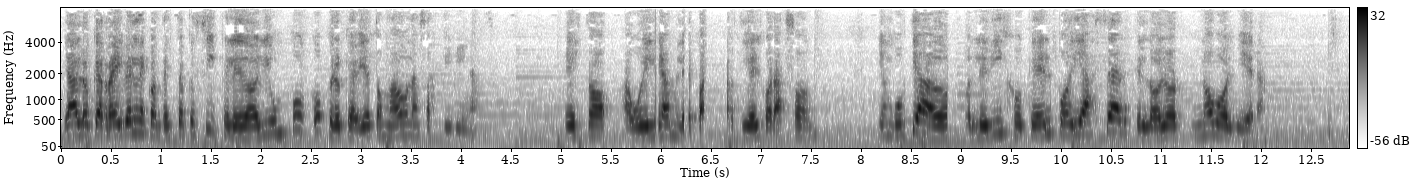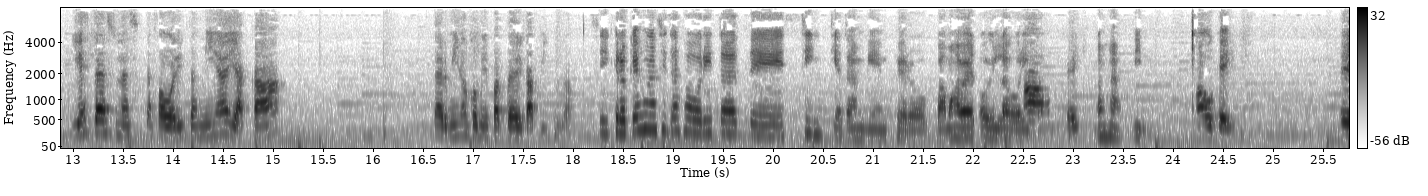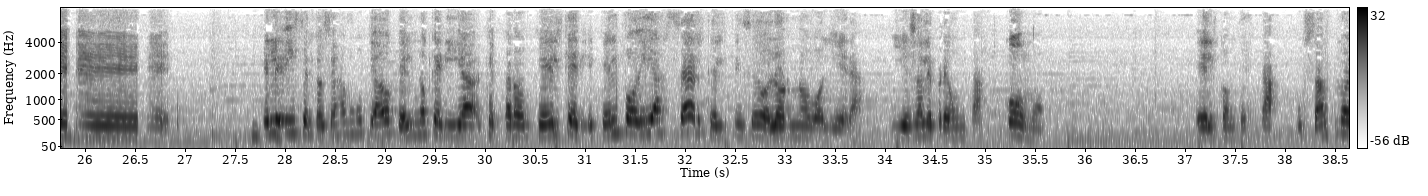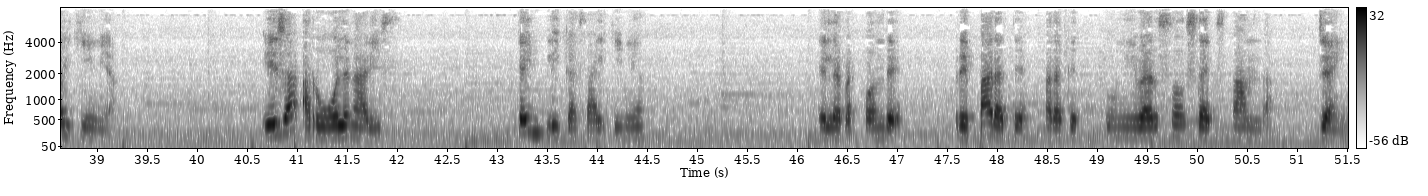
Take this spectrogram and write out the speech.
Y a lo que Raven le contestó que sí, que le dolía un poco, pero que había tomado unas aspirinas. Esto a William le partía el corazón. Y angustiado le dijo que él podía hacer que el dolor no volviera. Y esta es una cita favorita mía y acá termino con mi parte del capítulo. Sí, creo que es una cita favorita de Cintia también, pero vamos a ver hoy la ahorita. Ah, ok. Ajá, dime. Ah, ok. Eh, eh, él le dice entonces angustiado que él no quería, que perdón, que él que, que él podía hacer que el- ese dolor no volviera. Y ella le pregunta, ¿cómo? Él contesta, usando alquimia. Ella arrugó la nariz. ¿Qué implica esa alquimia? Él le responde, prepárate para que tu universo se expanda, Jane.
